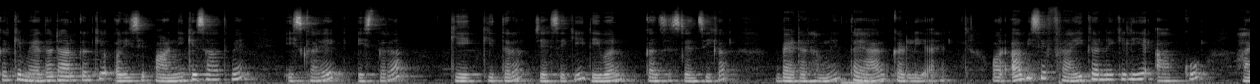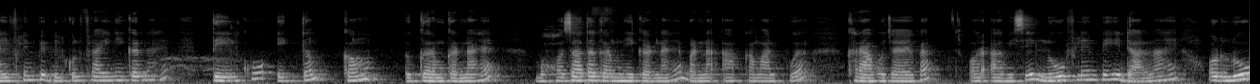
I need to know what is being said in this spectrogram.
करके मैदा डाल करके और इसे पानी के साथ में इसका एक इस तरह केक की तरह, जैसे कि रिबन कंसिस्टेंसी का बैटर हमने तैयार कर लिया है। और अब इसे फ्राई करने के लिए आपको हाई फ्लेम पे बिल्कुल फ्राई नहीं करना है। तेल को एकदम कम गर्म करना है। बहुत ज़्यादा गर्म नहीं करना है, वरना आपका मालपुआ ख़राब हो जाएगा। और अब इसे लो फ्लेम पे ही डालना है और लो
